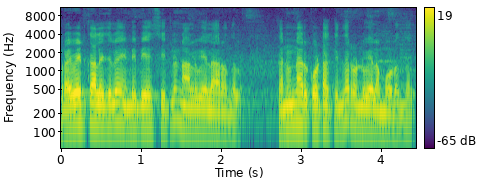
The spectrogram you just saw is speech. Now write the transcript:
ప్రైవేట్ కాలేజీలో ఎంబీబీఎస్ సీట్లు నాలుగు వేల ఆరు వందలు కన్వీనర్ కోటా కింద రెండు వేల మూడు వందలు.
